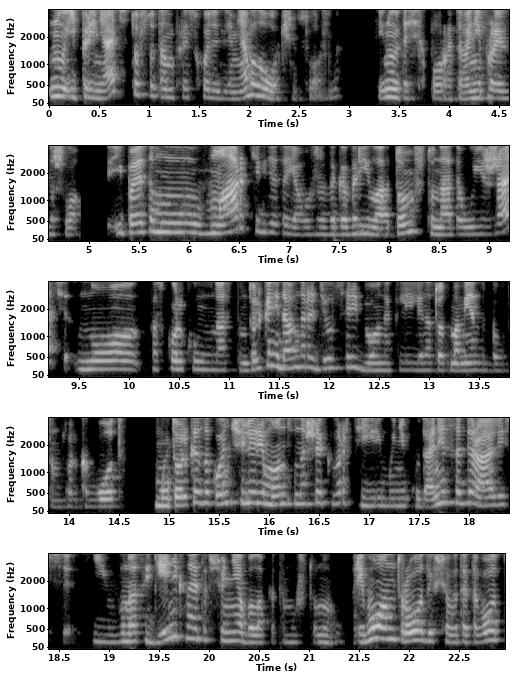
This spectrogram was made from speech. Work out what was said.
ну и принять то, что там происходит, для меня было очень сложно. И ну и до сих пор этого не произошло. И поэтому в марте где-то я уже заговорила о том, что надо уезжать, но поскольку у нас там только недавно родился ребенок, Лили на тот момент был там только год, мы только закончили ремонт в нашей квартире, мы никуда не собирались, и у нас и денег на это все не было, потому что, ну, ремонт, роды, все вот это вот,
